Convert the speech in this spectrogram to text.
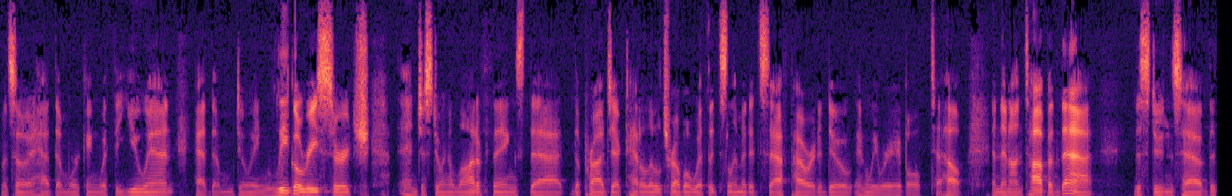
And so it had them working with the UN, had them doing legal research, and just doing a lot of things that the project had a little trouble with its limited staff power to do, and we were able to help. And then on top of that, the students have the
